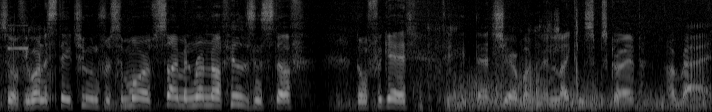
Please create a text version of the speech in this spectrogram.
So if you want to stay tuned for some more of Simon running off hills and stuff, don't forget to hit that share button and like and subscribe. Alright.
